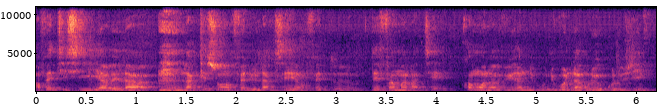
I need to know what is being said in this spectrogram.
En fait, ici, il y avait la, question en fait, de l'accès en fait, euh, des femmes à la terre. Comme on l'a vu au niveau de l'agroécologie,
